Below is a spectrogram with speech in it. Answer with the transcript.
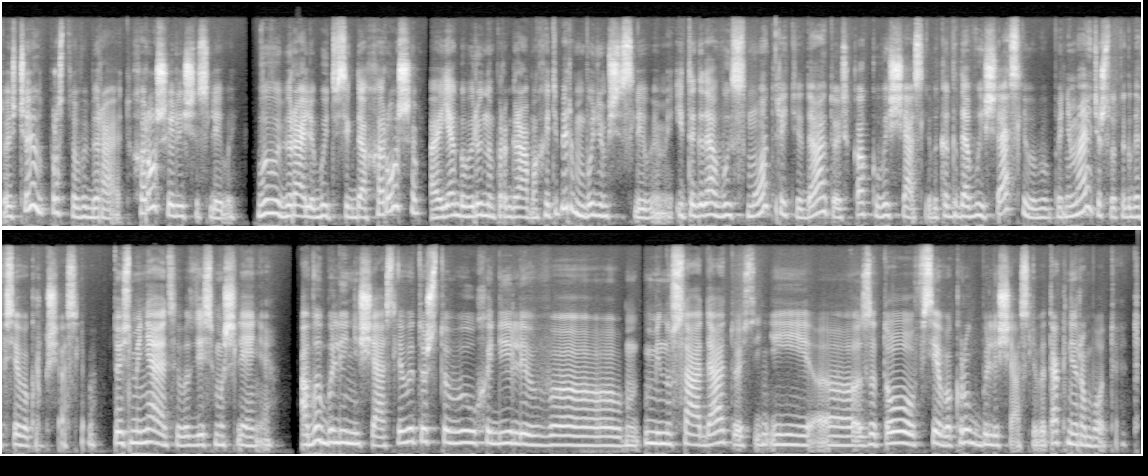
То есть человек просто выбирает, хороший или счастливый. Вы выбирали быть всегда хорошим, а я говорю на программах, а теперь мы будем счастливыми. И тогда вы смотрите, да, то есть как вы счастливы. Когда вы счастливы, вы понимаете, что тогда все вокруг счастливы. То есть меняется вот здесь мышление а вы были несчастливы, то, что вы уходили в минуса, да, то есть и э, зато все вокруг были счастливы. Так не работает.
